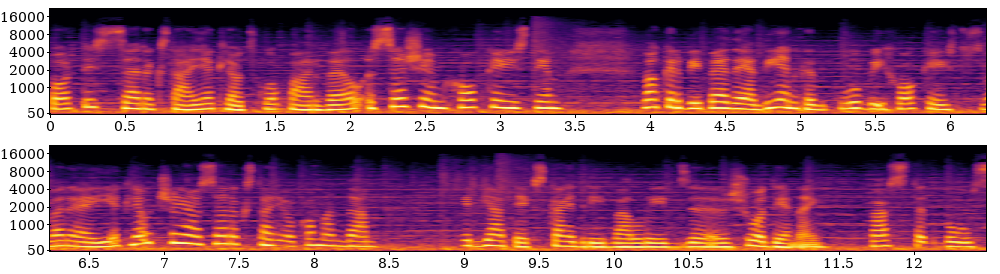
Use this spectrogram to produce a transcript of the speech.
Sportists sarakstā iekļauts kopā ar vēl sešiem hokeistiem. Vakar bija pēdējā diena, kad klubi hokeistus varēja iekļaut šajā sarakstā, jo komandām ir jātiek skaidrībā līdz eh, šodienai, kas tad būs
